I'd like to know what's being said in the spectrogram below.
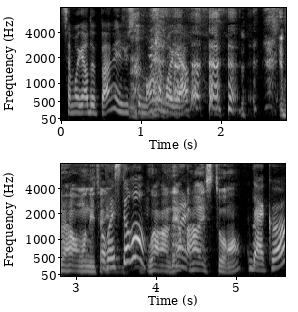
Ça me regarde pas, mais justement, ça me regarde. Et ben, on est Au restaurant boire un verre Ouais. à un restaurant. D'accord.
